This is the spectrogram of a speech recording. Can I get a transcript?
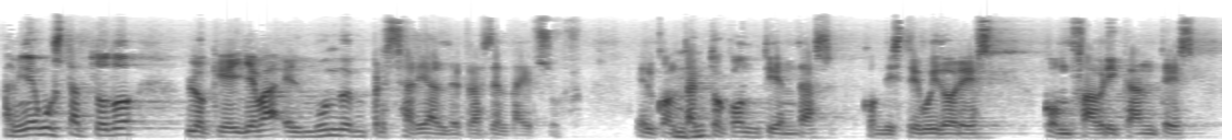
A mí me gusta todo lo que lleva el mundo empresarial detrás del Airsoft. El contacto con tiendas, con distribuidores, con fabricantes,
